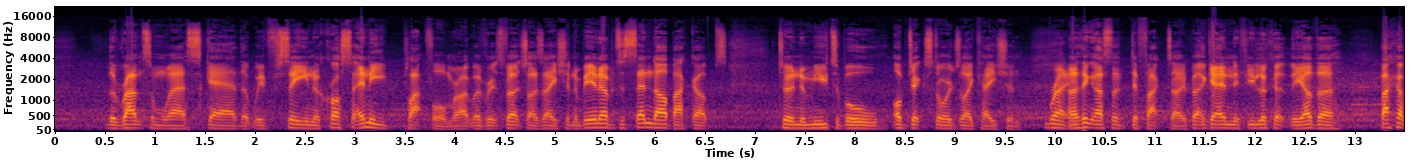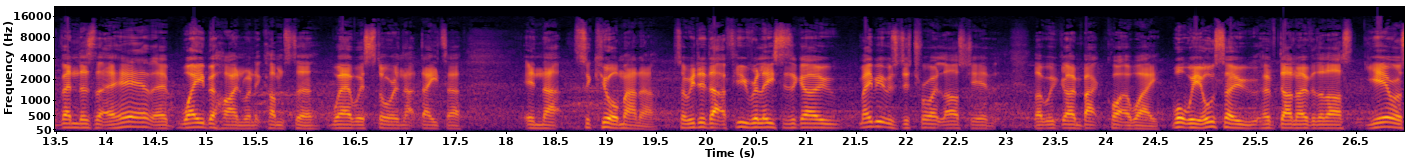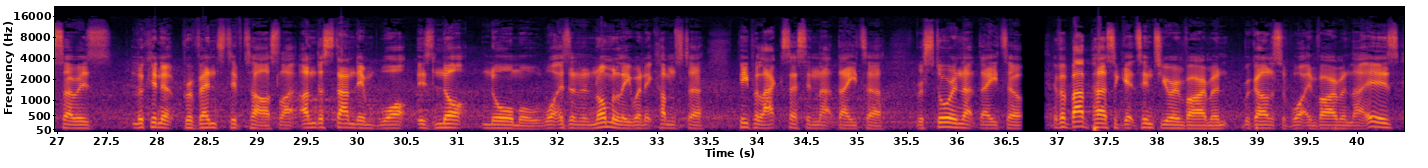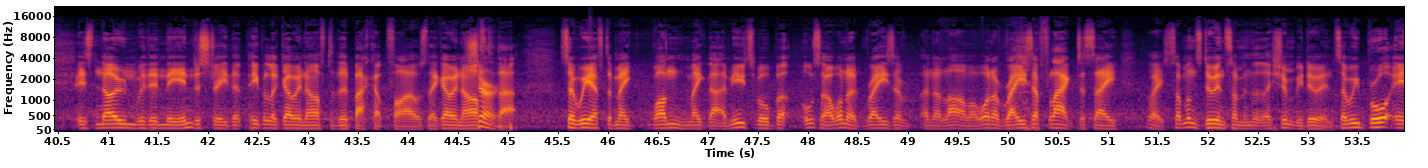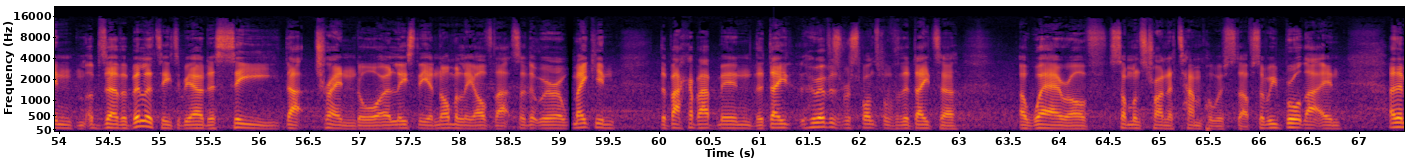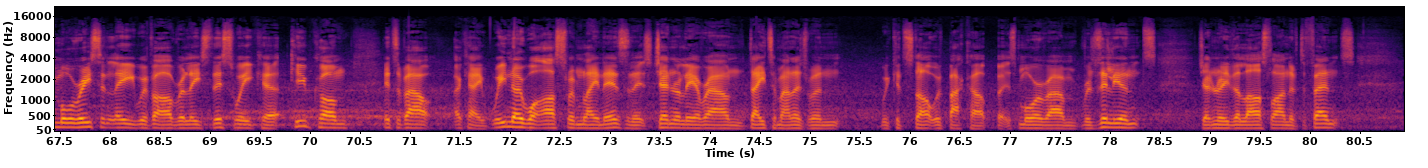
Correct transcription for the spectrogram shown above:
the ransomware scare that we've seen across any platform, right? Whether it's virtualization and being able to send our backups to an immutable object storage location. Right. And I think that's the de facto. But again, if you look at the other backup vendors that are here, they're way behind when it comes to where we're storing that data in that secure manner. So we did that a few releases ago. Maybe it was Detroit last year. Like we're going back quite a way. What we also have done over the last year or so is looking at preventative tasks, like understanding what is not normal, what is an anomaly when it comes to people accessing that data, restoring that data, if a bad person gets into your environment, regardless of what environment that is, it's known within the industry that people are going after the backup files. They're going after sure. that. So we have to make one, make that immutable, but also I want to raise a, an alarm. I want to raise a flag to say, wait, someone's doing something that they shouldn't be doing. So we brought in observability to be able to see that trend or at least the anomaly of that, so that we we're making the backup admin, the data, whoever's responsible for the data, aware of someone's trying to tamper with stuff. So we brought that in. And then more recently, with our release this week at KubeCon, it's about okay, we know what our swim lane is, and it's generally around data management. We could start with backup, but it's more around resilience, generally the last line of defense.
